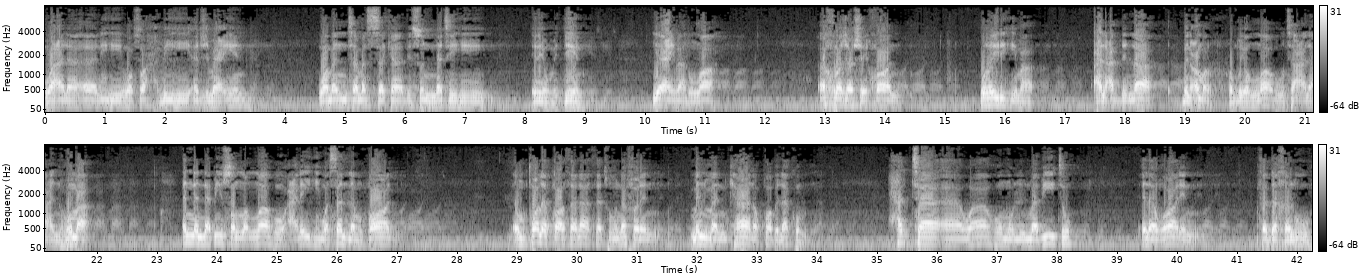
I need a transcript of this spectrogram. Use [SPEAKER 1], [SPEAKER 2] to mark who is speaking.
[SPEAKER 1] وعلى آله وصحبه أجمعين ومن تمسك بسنته إلى يوم الدين. يا عباد الله أخرج شيخان وغيرهما عن عبد الله بن عمر رضي الله تعالى عنهما أن النبي صلى الله عليه وسلم قال انطلق ثلاثة نفر ممن كان قبلكم حتى آواهم المبيت إلى غار فدخلوه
